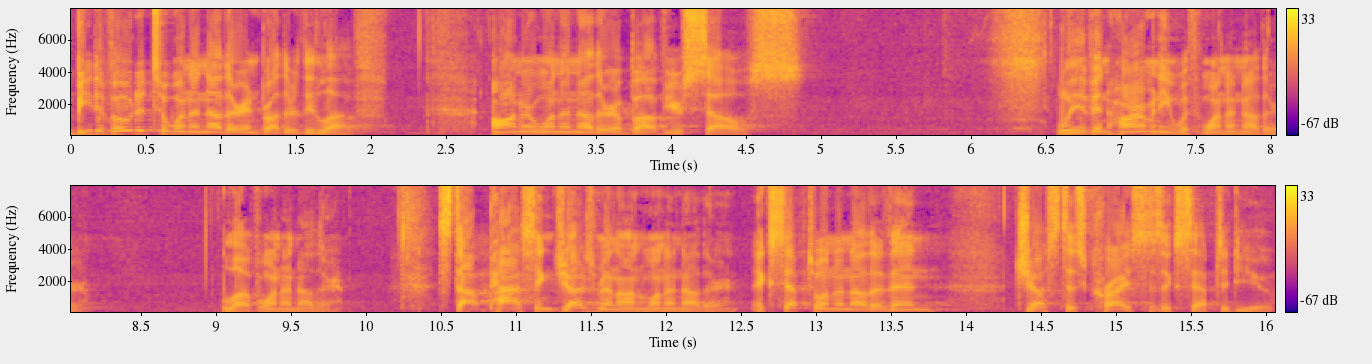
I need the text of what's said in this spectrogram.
Be devoted to one another in brotherly love. Honor one another above yourselves. Live in harmony with one another. Love one another. Stop passing judgment on one another. Accept one another then, just as Christ has accepted you.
